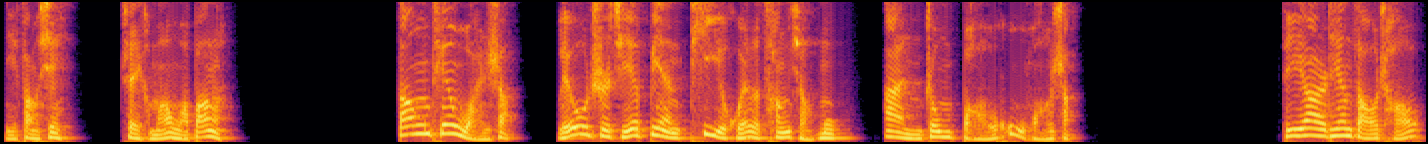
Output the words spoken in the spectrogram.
你放心，这个忙我帮了。”当天晚上，刘志杰便替回了苍小木，暗中保护皇上。第二天早朝，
